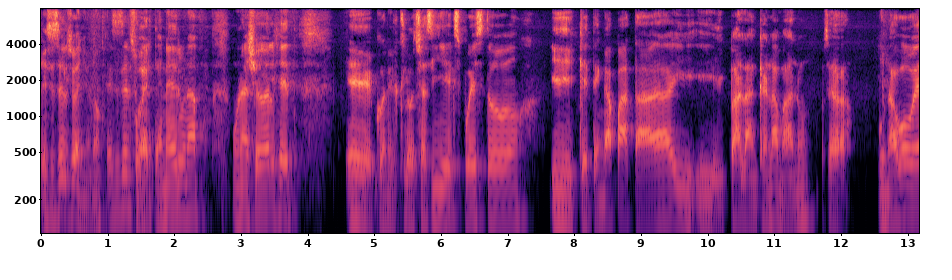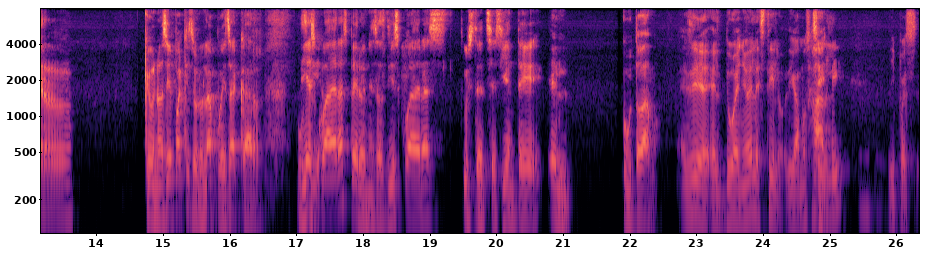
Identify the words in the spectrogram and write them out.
Ese es el sueño, ¿no? Ese es el sueño. Poder tener una, una shovelhead eh, con el clutch así expuesto y que tenga patada y, palanca en la mano. O sea, una bober que uno sepa que solo la puede sacar 10 cuadras, pero en esas 10 cuadras usted se siente el puto amo. Es decir, el dueño del estilo. Digamos Harley, y pues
